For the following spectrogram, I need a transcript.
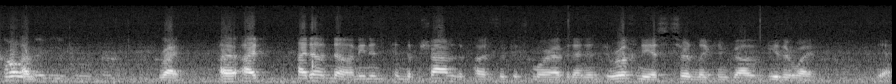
Color Um, maybe it's in the front. Right. I, I, I don't know. I mean, in, in the shot of the pasuk, it's more evident. and Ruchnius, it certainly can go either way. Yeah.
